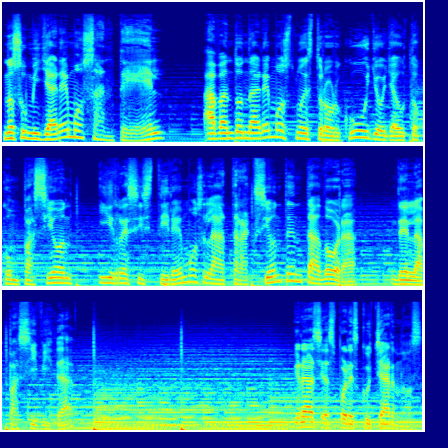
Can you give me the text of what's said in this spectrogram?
¿Nos humillaremos ante Él? ¿Abandonaremos nuestro orgullo y autocompasión y resistiremos la atracción tentadora de la pasividad? Gracias por escucharnos.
